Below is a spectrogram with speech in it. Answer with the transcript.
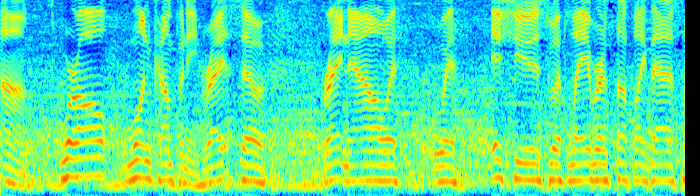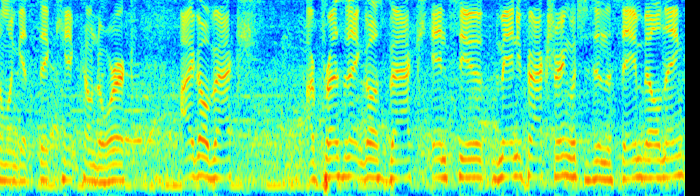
Um, we're all one company, right? So right now with with issues with labor and stuff like that, if someone gets sick, can't come to work, I go back. Our president goes back into the manufacturing, which is in the same building,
